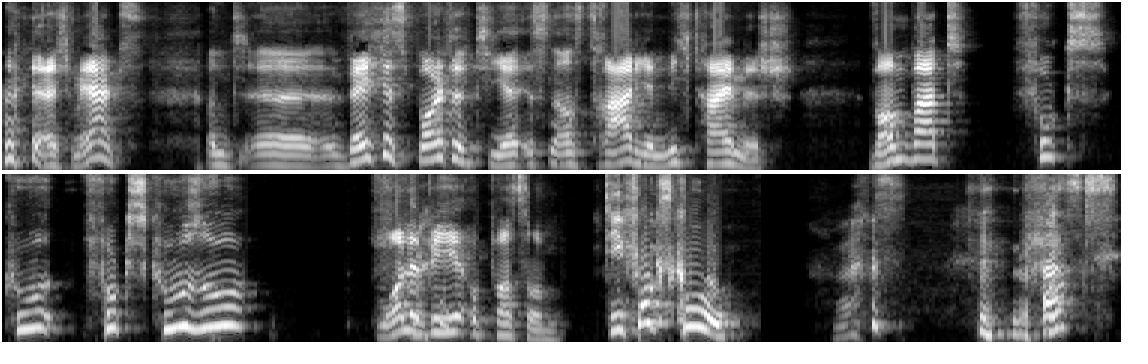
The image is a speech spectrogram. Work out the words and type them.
ja, ich merk's. Und äh, welches Beuteltier ist in Australien nicht heimisch? Wombat, Fuchs, Kuh, Fuchs, Kusu, Wallaby, Opossum. Die Fuchskuh. Was? Was? Fuchs,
